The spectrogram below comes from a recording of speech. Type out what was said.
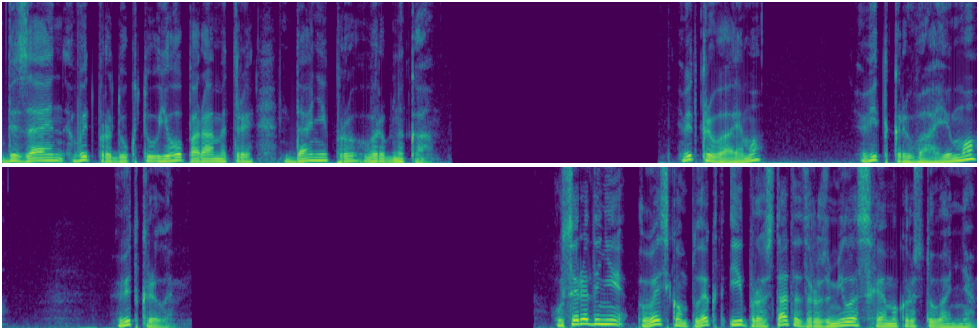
Дизайн, вид продукту, його параметри, дані про виробника. Відкриваємо. Відкриваємо. Відкрили. Усередині весь комплект і проста та зрозуміла схема користування.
